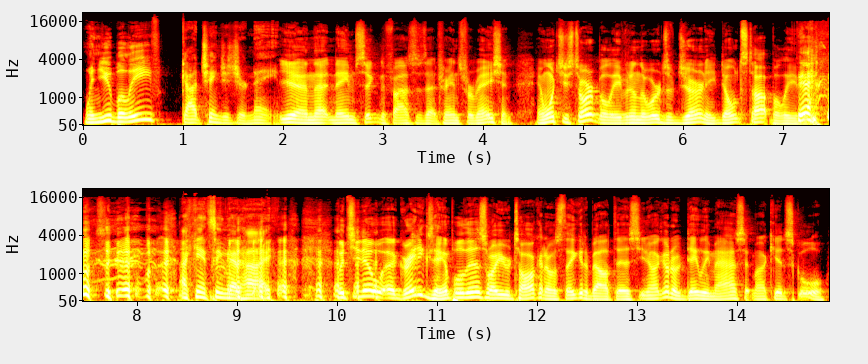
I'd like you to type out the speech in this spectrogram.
When you believe, God changes your name. Yeah, and that name signifies that transformation. And once you start believing, in the words of Journey, don't stop believing. I can't sing that high. but you know, a great example of this while you were talking, I was thinking about this. You know, I go to daily mass at my kids' school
